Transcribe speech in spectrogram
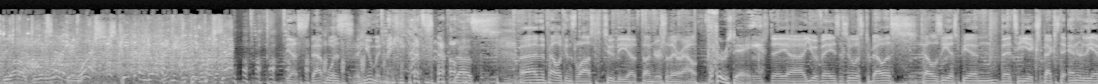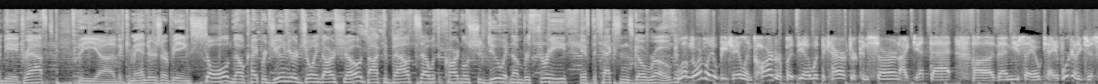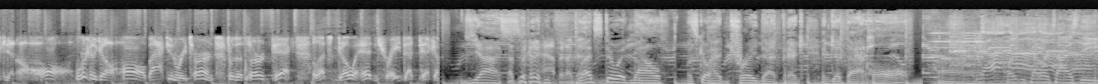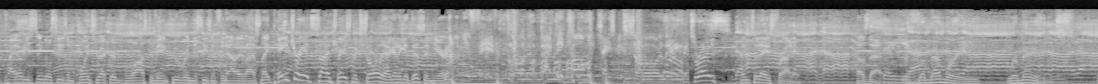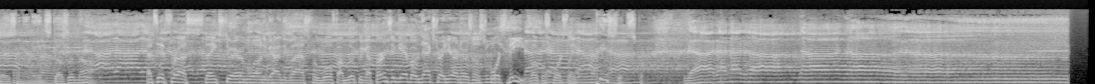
Diar doing work. It works. She's keeping them to about fifty percent. Yes, that was a human making that sound. Yes. Uh, and the Pelicans lost to the uh, Thunder, so they're out. Thursday. Thursday, uh, U of A's Azuolas Tubelis tells ESPN that he expects to enter the NBA draft. The uh, the Commanders are being sold. Mel Kiper Jr. joined our show, talked about uh, what the Cardinals should do at number three if the Texans go rogue. Well, normally it would be Jalen Carter, but you know, with the character concern, I get that. Uh, then you say, okay, if we're going to just get a haul, we're going to get a haul back in return for the third pick. Let's go ahead and trade that pick. Yes. That's gonna happen, I bet. Let's do it, Mel. Let's go ahead and trade that pick and get that haul. Clayton Keller ties the Coyotes single season points record for the loss to Vancouver in the season finale last night. Patriots signed Trace McSorley. I got to get this in here. I'm your favorite quarterback. They call me Trace McSorley. Trace. And today's Friday. How's that? The memory remains. Jason Onions does it not. That's it for us. Thanks to Aaron Maloney behind the glass for Wolf. I'm Luke. We got Burns and Gambo next right here on Arizona Sports, the local sports leader. Peace da da da la la la.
